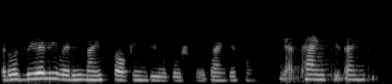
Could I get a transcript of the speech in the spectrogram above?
It was really very nice talking to you, Khushbu. Thank you so much. Yeah, thank you. Thank you.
